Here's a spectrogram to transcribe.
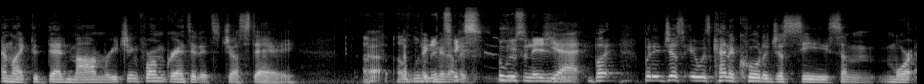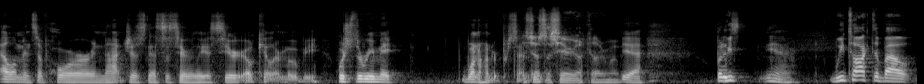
and like the dead mom reaching for him. Granted, it's just a A, a, of his- hallucination. Yeah, but but it just it was kind of cool to just see some more elements of horror and not just necessarily a serial killer movie, which the remake 100% It's just a serial killer movie. yeah. But it's yeah. We talked about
